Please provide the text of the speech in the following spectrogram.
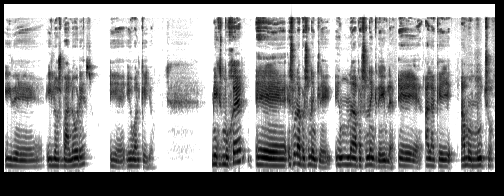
y, de, y los valores eh, igual que yo. Mi exmujer eh, es una persona, una persona increíble, eh, a la que amo mucho,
